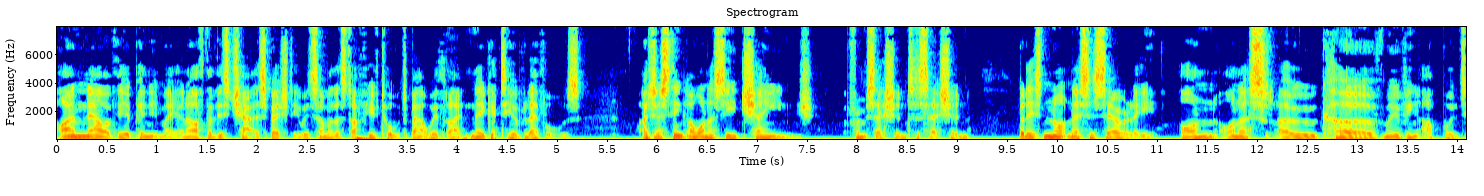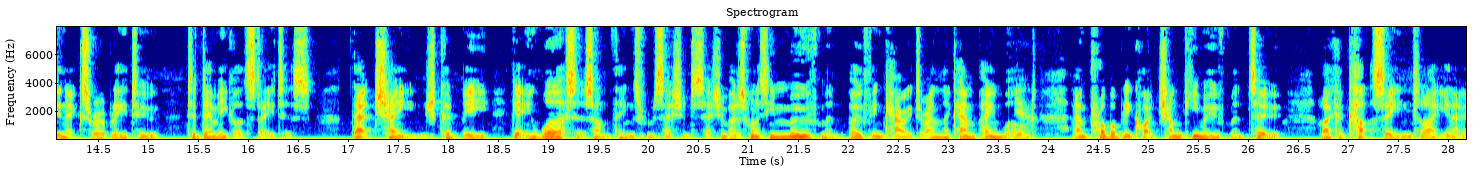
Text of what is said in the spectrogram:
I'm now of the opinion, mate, and after this chat, especially with some of the stuff you've talked about with like negative levels, I just think I want to see change from session to session, but it's not necessarily on on a slow curve moving upwards inexorably to to demigod status that change could be getting worse at some things from session to session. But I just want to see movement, both in character and the campaign world, yeah. and probably quite chunky movement too, like a cutscene to like you know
